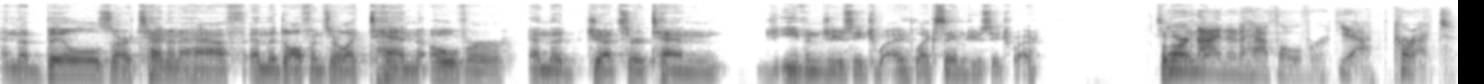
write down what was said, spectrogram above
And the Bills are ten and a half, and the Dolphins are like ten over, and the Jets are ten even juice each way, like same juice each way. Something or like nine that. and a half over. Yeah, correct.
